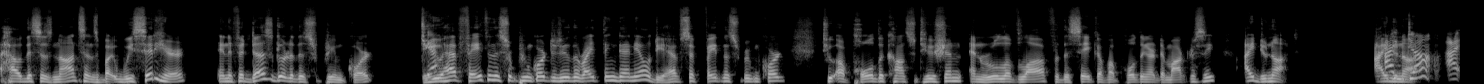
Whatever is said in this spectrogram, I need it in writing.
how this is nonsense, but we sit here and if it does go to the Supreme Court, do yeah. you have faith in the Supreme Court to do the right thing, Danielle? Do you have faith in the Supreme Court to uphold the Constitution and rule of law for the sake of upholding our democracy? I do not. I do I not. Don't, I,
